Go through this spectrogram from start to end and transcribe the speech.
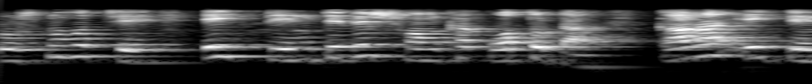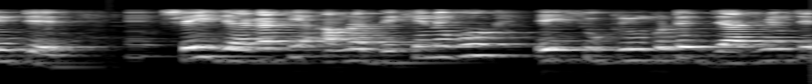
প্রশ্ন হচ্ছে, এই টেন্টেডের সংখ্যা কতটা? কারা এই টেন্টেড সেই জায়গাটি আমরা দেখে নেব, এই সুপ্রিম কোর্টের জাজমেন্টে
